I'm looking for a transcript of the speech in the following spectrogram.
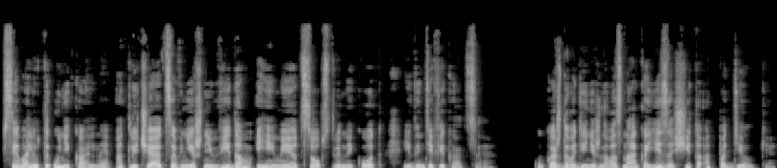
Все валюты уникальны, отличаются внешним видом и имеют собственный код идентификации. У каждого денежного знака есть защита от подделки.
